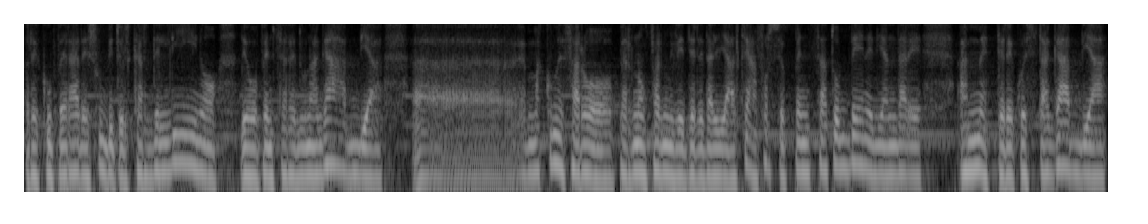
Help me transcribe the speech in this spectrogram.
recuperare subito il cardellino, devo pensare ad una gabbia, eh, ma come farò per non farmi vedere dagli altri? Ah, forse ho pensato bene di andare a mettere questa gabbia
